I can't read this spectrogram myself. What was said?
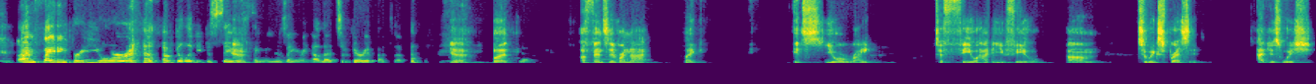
I'm but, fighting for your ability to say yeah. this thing that you're saying right now. That's very offensive. Yeah but yeah. Offensive or not like it's your right to feel how you feel um, to express it i just wish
